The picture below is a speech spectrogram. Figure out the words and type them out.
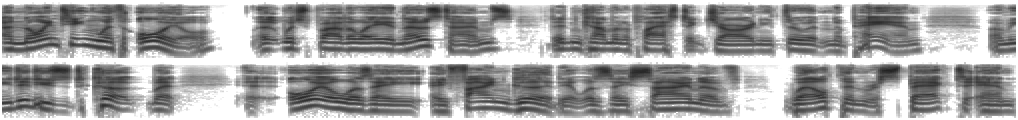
anointing with oil, uh, which by the way, in those times didn't come in a plastic jar and you threw it in a pan. I mean, you did use it to cook, but uh, oil was a a fine good. It was a sign of wealth and respect, and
